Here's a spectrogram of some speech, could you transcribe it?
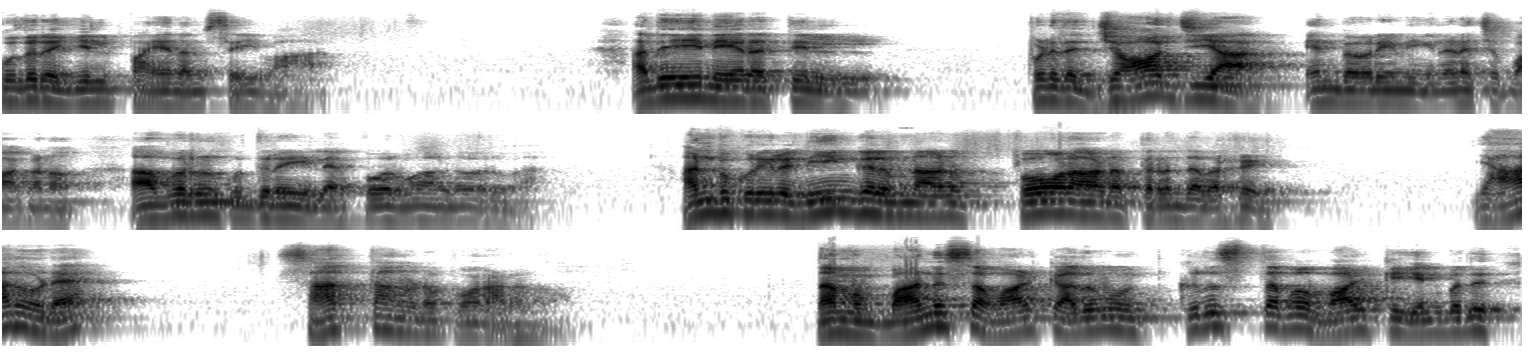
குதிரையில் பயணம் செய்வார். அதே நேரத்தில் புனித ஜார்ஜியார் என்பவரை நீங்கள் நினச்சி பார்க்கணும். அவரும் குதிரையில் போர்வாளோடு வருவார். அன்புக்குறியில் நீங்களும் நானும் போராட பிறந்தவர்கள். யாரோட? சாத்தானோட போராடணும். நம்ம மனுஷ வாழ்க்கை அதுவும் கிறிஸ்தவ வாழ்க்கை என்பது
